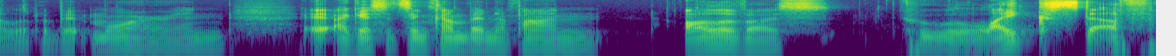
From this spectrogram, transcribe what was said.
a little bit more and I guess it's incumbent upon all of us who like stuff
